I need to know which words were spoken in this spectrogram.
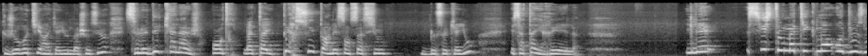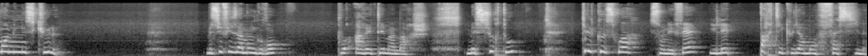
que je retire un caillou de ma chaussure, c'est le décalage entre la taille perçue par mes sensations de ce caillou et sa taille réelle. Il est systématiquement odieusement minuscule, mais suffisamment grand pour arrêter ma marche. Mais surtout, quel que soit son effet, il est particulièrement facile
